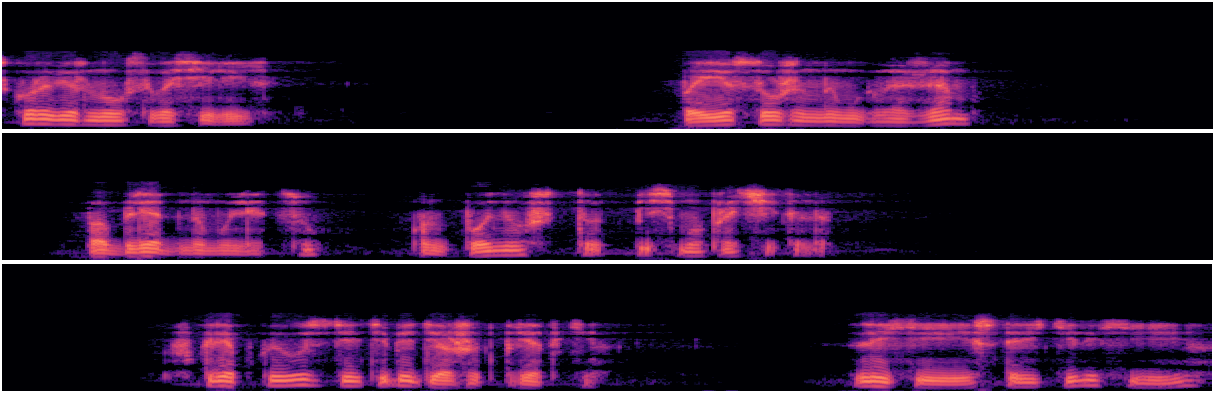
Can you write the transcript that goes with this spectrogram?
Скоро вернулся Василий. По ее суженным глазам, по бледному лицу, понял, что письмо прочитано. В крепкой узде тебя держат предки. Лихие старики, лихие.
